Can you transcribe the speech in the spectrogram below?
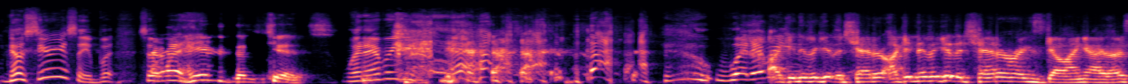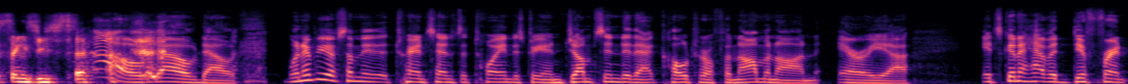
no, seriously, but so when, I hated those kids. Whenever you, whenever I can never get the chatter, I can never get the chatter rings going. Oh, those things used to. no, no, no. Whenever you have something that transcends the toy industry and jumps into that cultural phenomenon area, it's going to have a different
